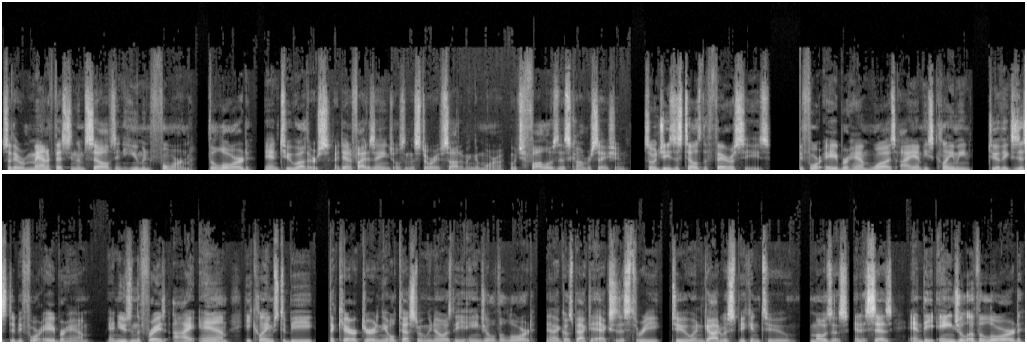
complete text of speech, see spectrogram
So they were manifesting themselves in human form. The Lord and two others, identified as angels in the story of Sodom and Gomorrah, which follows this conversation. So when Jesus tells the Pharisees, before Abraham was, I am, he's claiming to have existed before Abraham. And using the phrase I am, he claims to be the character in the Old Testament we know as the angel of the Lord. And that goes back to Exodus 3 2, when God was speaking to Moses. And it says, And the angel of the Lord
